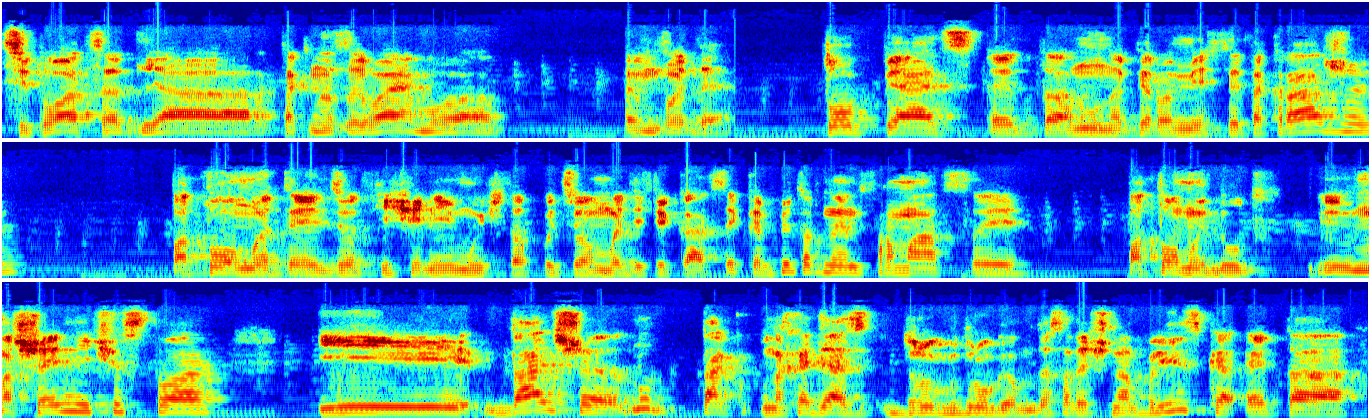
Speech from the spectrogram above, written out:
ситуация для так называемого МВД. Топ-5 это, ну, на первом месте это кражи, потом это идет хищение имущества путем модификации компьютерной информации, потом идут мошенничество, и дальше, ну, так, находясь друг к другом достаточно близко, это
